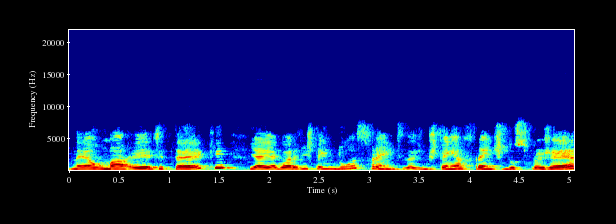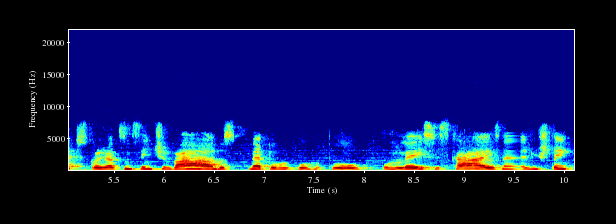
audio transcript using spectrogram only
né, uma edtech e aí agora a gente tem duas frentes. A gente tem a frente dos projetos, projetos incentivados, né, por, por, por, por leis fiscais, né, a gente tem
